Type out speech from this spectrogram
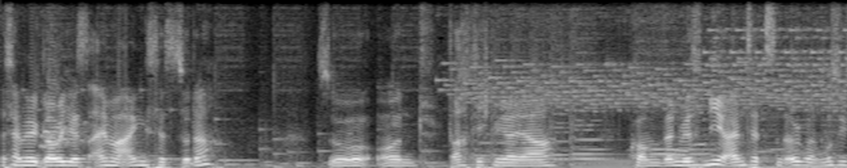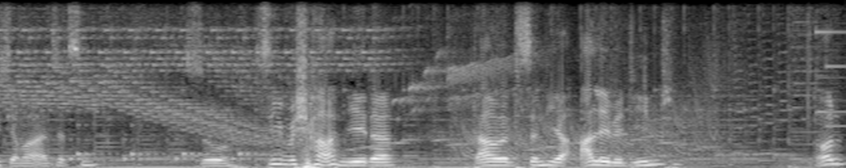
Das haben wir, glaube ich, jetzt einmal eingesetzt, oder? So, und dachte ich mir, ja, komm, wenn wir es nie einsetzen, irgendwann muss ich es ja mal einsetzen. So, sieben Schaden jeder. Damit sind hier alle bedient. Und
